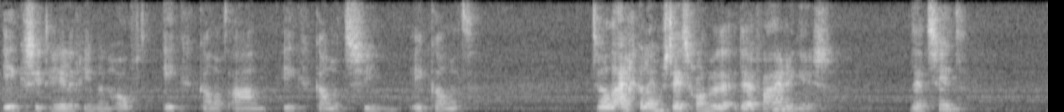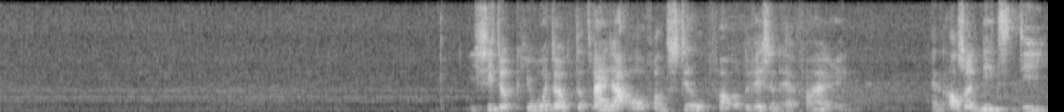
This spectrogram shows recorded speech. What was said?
Ik zit heel erg in mijn hoofd. Ik kan het aan. Ik kan het zien. Ik kan het. Terwijl er eigenlijk alleen maar steeds gewoon de, de ervaring is. That's it. Je ziet ook, je hoort ook dat wij daar al van stilvallen. Er is een ervaring. En als er niet die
